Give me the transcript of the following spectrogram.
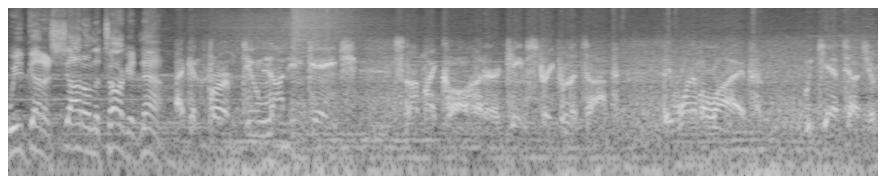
We've got a shot on the target now. I confirm, do not engage. It's not my call, Hunter. It came straight from the top. They want him alive. We can't touch him.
